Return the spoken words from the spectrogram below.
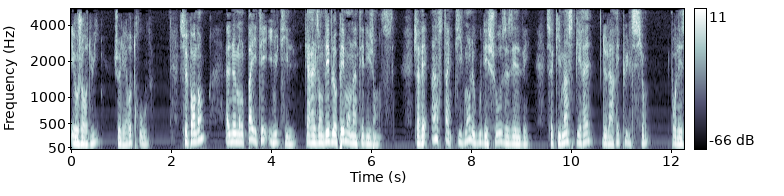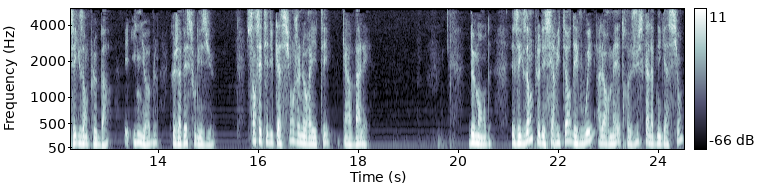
et aujourd'hui, je les retrouve. Cependant, elles ne m'ont pas été inutiles, car elles ont développé mon intelligence. J'avais instinctivement le goût des choses élevées, ce qui m'inspirait de la répulsion pour les exemples bas et ignobles que j'avais sous les yeux. Sans cette éducation, je n'aurais été qu'un valet. Demande. Les exemples des serviteurs dévoués à leur maître jusqu'à l'abnégation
